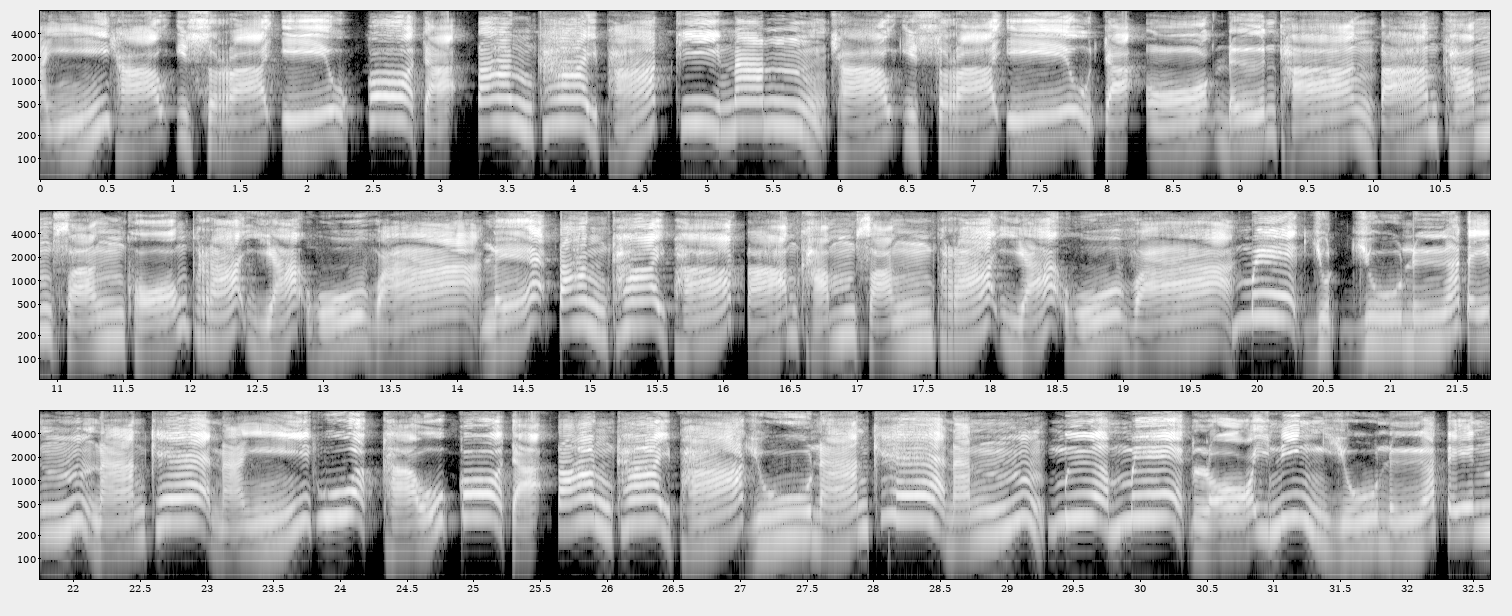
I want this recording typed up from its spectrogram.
ชาวอิสราเอลก็จะตั้งค่ายพักที่นั่น ชาวอิสราเอลจะออกเดินทาง ตามคำสั่งของพระยะโฮวา และตั้งค่ายพักตามคำสั่งพระยะโฮวา เมฆหยุดอยู่เหนือเต็นนานแค่ไหน พวกเขาก็จะตั้งค่ายพักอยู่นานแค่นั้น เมื่อเมฆลอยนิ่งอยู่เหนือเต็น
